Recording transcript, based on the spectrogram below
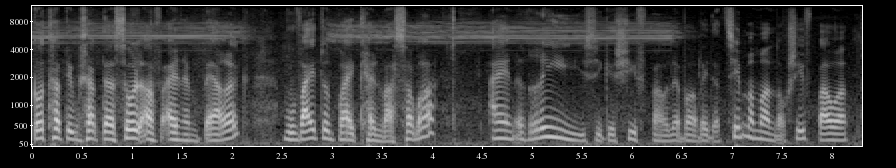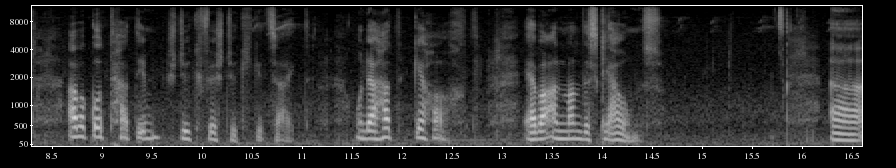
Gott hat ihm gesagt, er soll auf einem Berg, wo weit und breit kein Wasser war, ein riesiges Schiff bauen. Er war weder Zimmermann noch Schiffbauer, aber Gott hat ihm Stück für Stück gezeigt. Und er hat gehorcht. Er war ein Mann des Glaubens. Äh,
